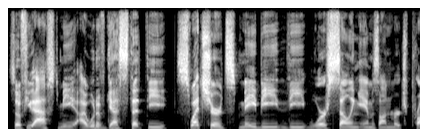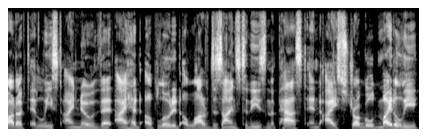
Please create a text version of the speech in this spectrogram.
So, if you asked me, I would have guessed that the sweatshirts may be the worst selling Amazon merch product. At least I know that I had uploaded a lot of designs to these in the past, and I struggled mightily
